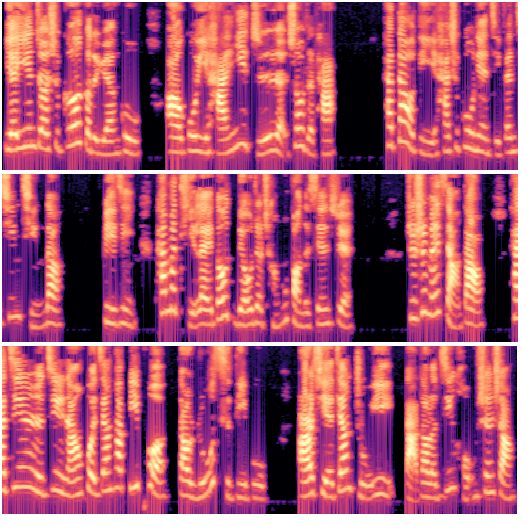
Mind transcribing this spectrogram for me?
也因着是哥哥的缘故，傲孤一寒一直忍受着他。他到底还是顾念几分亲情的，毕竟他们体内都流着橙黄的鲜血。只是没想到。他今日竟然会将他逼迫到如此地步，而且将主意打到了金红身上。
